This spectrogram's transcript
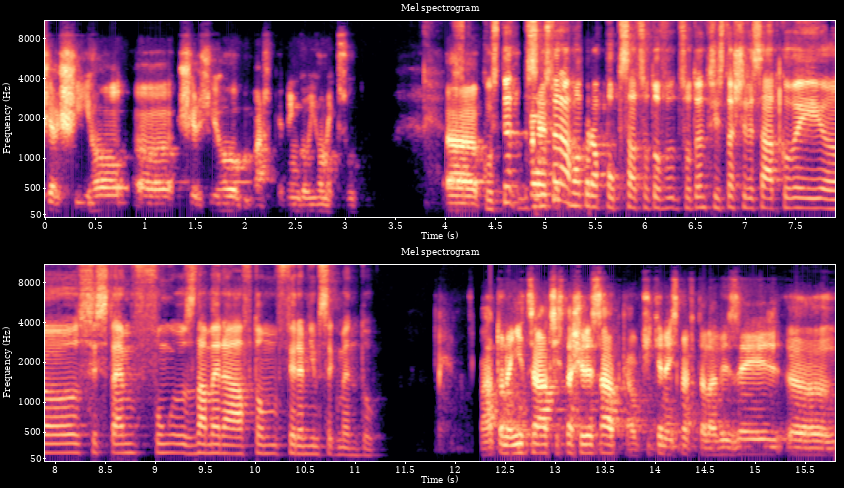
širšího, uh, širšího marketingového mixu. Uh, zkuste, zkuste nám ho teda popsat, co, to, co ten 360-kový uh, systém fun- znamená v tom firmním segmentu. A to není celá 360, určitě nejsme v televizi, uh,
